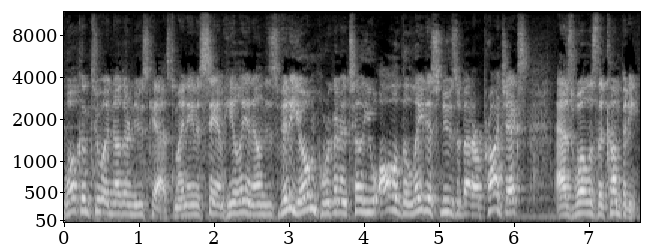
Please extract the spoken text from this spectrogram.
welcome to another newscast. My name is Sam Healy and on this video we're going to tell you all of the latest news about our projects as well as the company.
